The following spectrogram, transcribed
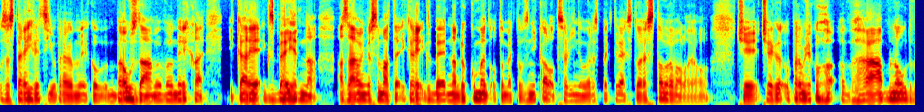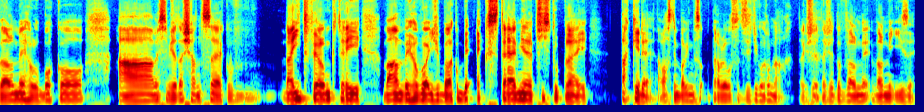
ze starých věcí opravdu jako brouzdám velmi rychle. Ikari XB1 a zároveň vlastně máte Ikari XB1 dokument o tom, jak to vznikalo celý, nebo respektive jak se to restaurovalo. Jo? Či člověk opravdu jako vhrábnout velmi hluboko a myslím, že ta šance jako najít film, který vám vyhovuje, by byl jakoby extrémně nepřístupný, tak jde. A vlastně bavíme se opravdu o 130 korunách. Takže, takže je to velmi, velmi easy.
